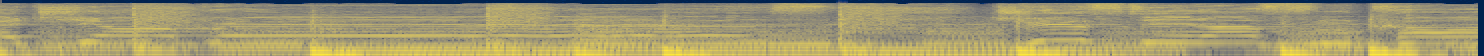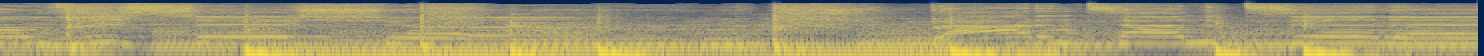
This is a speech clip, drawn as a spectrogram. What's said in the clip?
catch your breath. Drifting off from conversation. Biding time to 10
